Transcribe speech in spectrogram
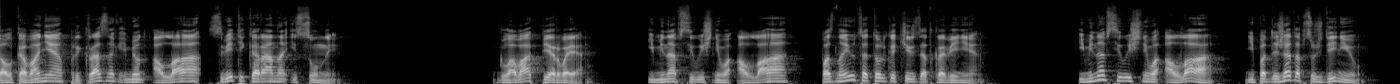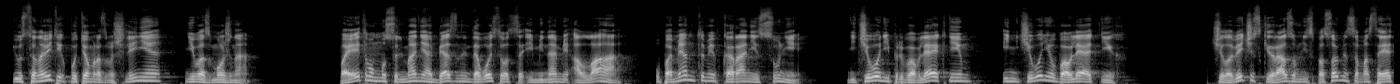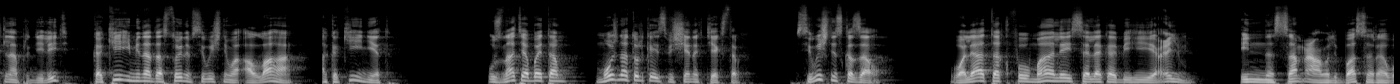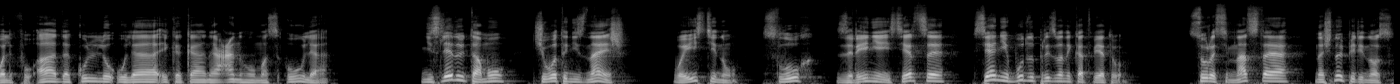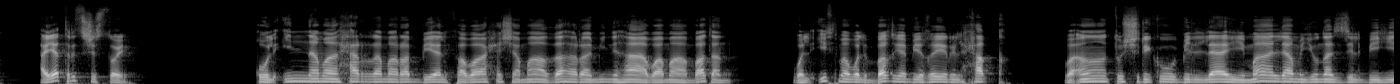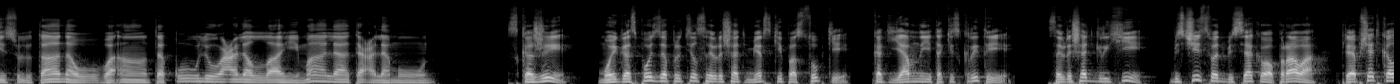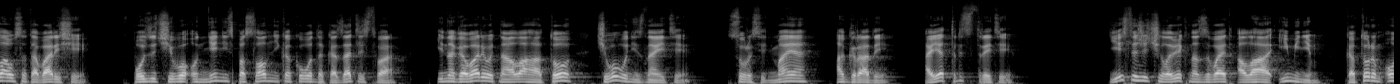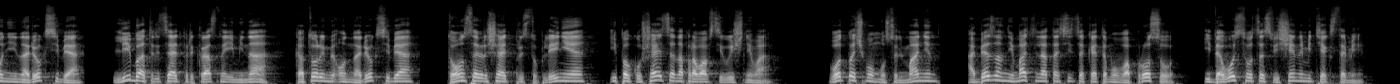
Толкование прекрасных имен Аллаха в свете Корана и Сунны. Глава 1. Имена Всевышнего Аллаха познаются только через откровение. Имена Всевышнего Аллаха не подлежат обсуждению, и установить их путем размышления невозможно. Поэтому мусульмане обязаны довольствоваться именами Аллаха, упомянутыми в Коране и Сунне, ничего не прибавляя к ним и ничего не убавляя от них. Человеческий разум не способен самостоятельно определить, какие имена достойны Всевышнего Аллаха, а какие нет. Узнать об этом можно только из священных текстов. Всевышний сказал «Валя такфу ма лейса бихи ильм, инна сам'a валь басара валь фуада куллю уляика кана анху мас'уля». Не следуй тому, чего ты не знаешь. Воистину, слух, зрение и сердце – все они будут призваны к ответу. Сура 17, ночной перенос. Аят 36. قل إنما حرم ربي الفواحش ما ظهر منها وما بطن والإثم والبغي بغير الحق وأن تشركوا بالله ما لم ينزل به سلطانا وأن تقولوا على الله ما لا تعلمون Скажи, мой Господь запретил совершать мерзкие поступки, как явные, так и скрытые, совершать грехи, бесчинствовать без всякого права, приобщать к Аллаху товарищей, в пользу чего Он мне не спаслал никакого доказательства, и наговаривать на Аллаха то, чего вы не знаете. Сура 7, Ограды, аят 33. Если же человек называет Аллаха именем, которым он не нарек себя, либо отрицает прекрасные имена, которыми он нарек себя, то он совершает преступление и покушается на права Всевышнего. Вот почему мусульманин обязан внимательно относиться к этому вопросу и довольствоваться священными текстами –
